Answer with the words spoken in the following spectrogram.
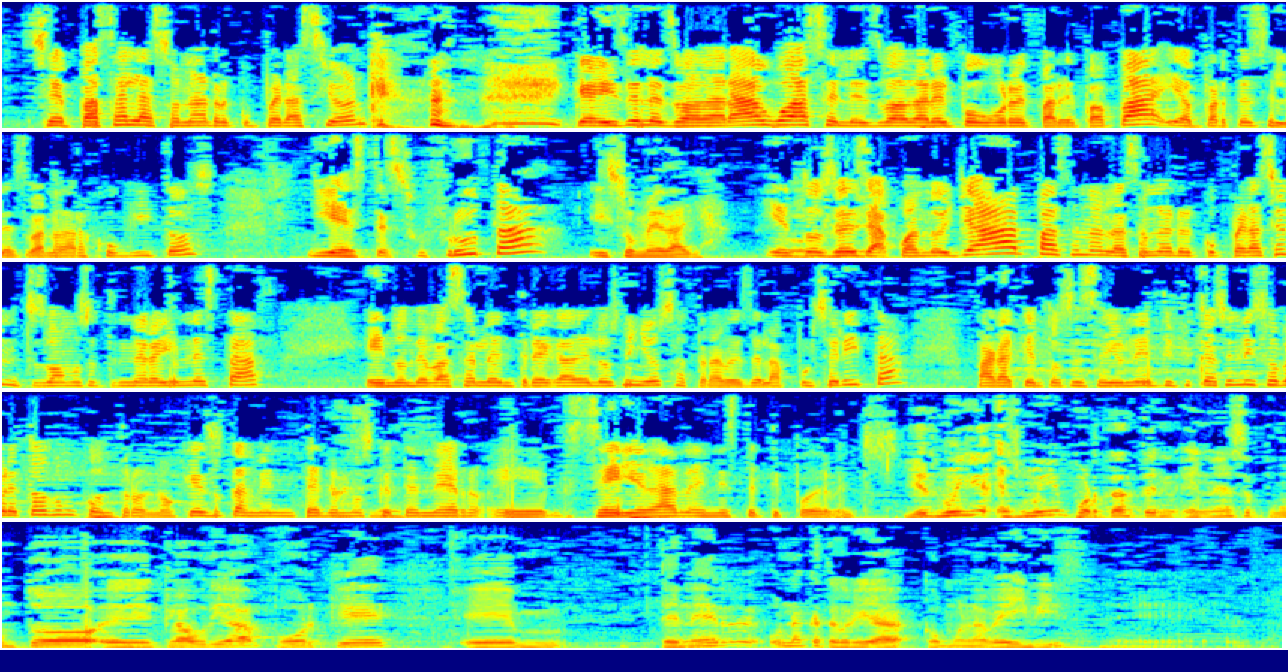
se pasa a la zona de recuperación, que, que ahí se les va a dar agua, se les va a dar el Powerade para el papá y aparte se les van a dar juguitos y este su fruta y su medalla. Y entonces ya cuando ya pasan a la zona de recuperación, entonces vamos a tener ahí un staff en donde va a ser la entrega de los niños a través de la pulserita para que entonces haya una identificación y sobre todo un control, ¿no? Que eso también tenemos que tener eh, seriedad en este tipo de eventos. Y es muy, es muy importante en, en ese punto, eh, Claudia, porque em, tener una categoría como la Babies, eh,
